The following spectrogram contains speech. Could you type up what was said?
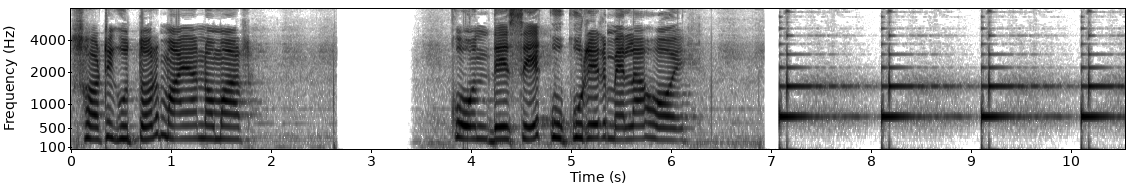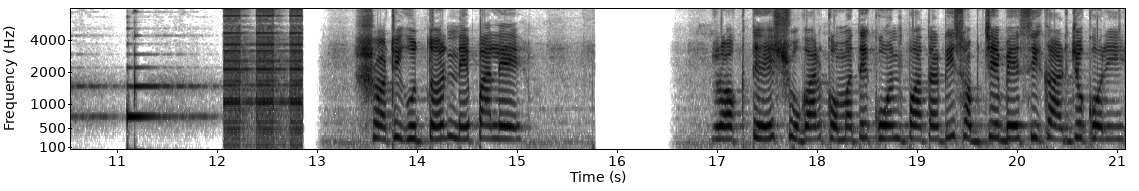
সঠিক উত্তর, মায়ানমার। কোন দেশে কুকুরের মেলা হয়? সঠিক উত্তর, নেপালে। রক্তে সুগার কমাতে কোন পাতাটি সবচেয়ে বেশি কার্যকরী?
